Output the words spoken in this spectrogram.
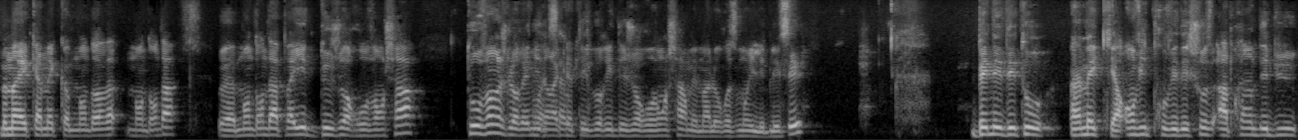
même avec un mec comme Mandanda, Mandanda, euh, Mandanda Payet, deux joueurs revanchards. Tovin, je l'aurais mis Ouais, dans la catégorie des joueurs revanchards, mais malheureusement, il est blessé. Benedetto, un mec qui a envie de prouver des choses après un début,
